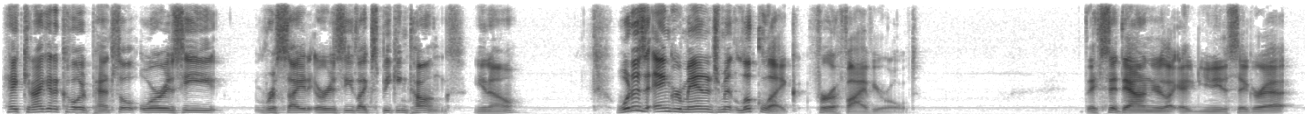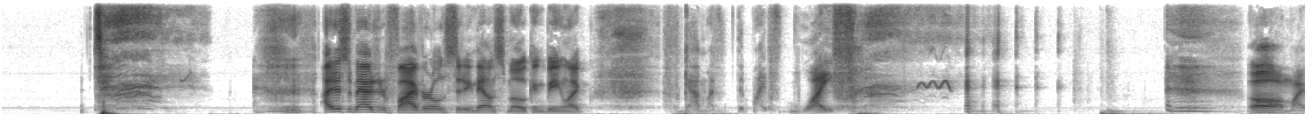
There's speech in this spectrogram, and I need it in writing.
"Hey, can I get a colored pencil?" or is he recite or is he like speaking tongues, you know? What does anger management look like for a 5-year-old? They sit down and you're like, hey, "You need a cigarette?" I just imagine a 5-year-old sitting down smoking being like, "God, my my wife." oh, my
